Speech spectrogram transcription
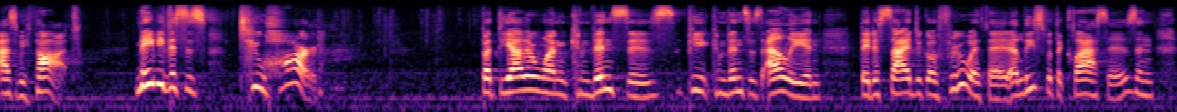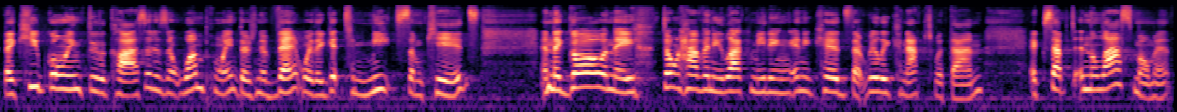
as we thought. Maybe this is too hard. But the other one convinces, Pete convinces Ellie, and they decide to go through with it, at least with the classes. And they keep going through the classes. And at one point, there's an event where they get to meet some kids. And they go and they don't have any luck meeting any kids that really connect with them, except in the last moment,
